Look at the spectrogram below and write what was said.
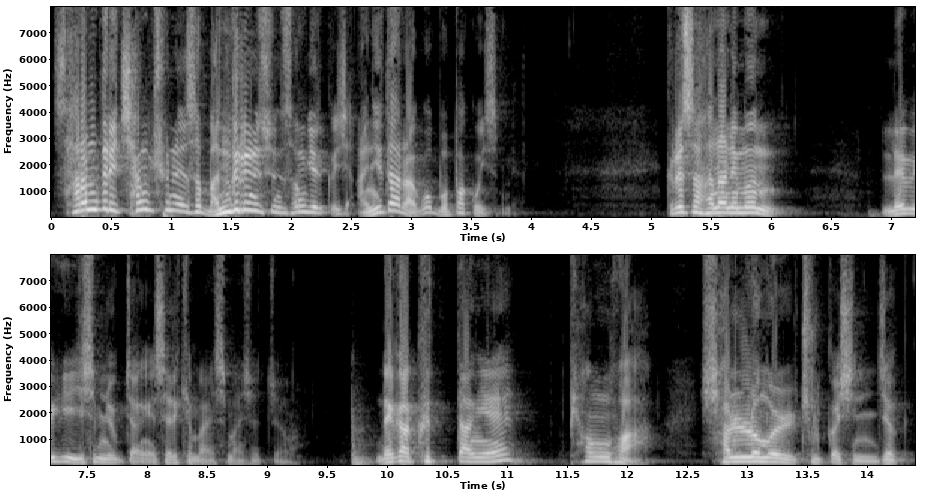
사람들이 창출해서 만들어낼 수 있는 성질의 것이 아니다라고 못 받고 있습니다. 그래서 하나님은 레위기 26장에서 이렇게 말씀하셨죠. 내가 그 땅에 평화, 샬롬을 줄 것인즉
